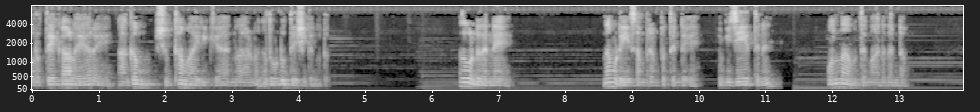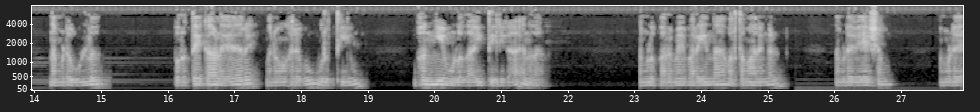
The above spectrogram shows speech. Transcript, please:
പുറത്തേക്കാളേറെ അകം ശുദ്ധമായിരിക്കുക എന്നതാണ് അതുകൊണ്ട് ഉദ്ദേശിക്കുന്നത്. അതുകൊണ്ട് തന്നെ നമ്മുടെ ഈ സംരംഭത്തിന്റെ വിജയത്തിന് ഒന്നാമത്തെ മാനദണ്ഡം നമ്മുടെ ഉള്ള് പുറത്തേക്കാളേറെ മനോഹരവും വൃത്തിയും ഭംഗിയുമുള്ളതായി തീരുക എന്നതാണ്. നമ്മൾ പുറമെ പറയുന്ന വർത്തമാനങ്ങൾ നമ്മുടെ വേഷം നമ്മുടെ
